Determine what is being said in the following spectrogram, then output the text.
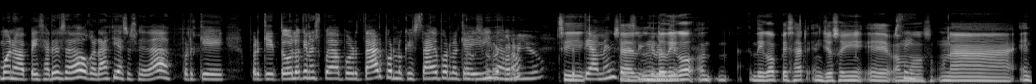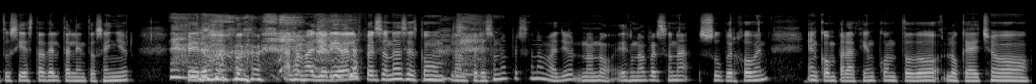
Bueno, a pesar de su edad o gracias a su edad, porque, porque todo lo que nos puede aportar por lo que sabe, por lo que ha vivido, ¿no? Sí, Efectivamente. O sea, lo digo, digo a pesar, yo soy, eh, vamos, una entusiasta del talento señor, pero a la mayoría de las personas es como un plan, pero es una persona mayor. No, no, es una persona súper joven en comparación con todo lo que ha hecho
